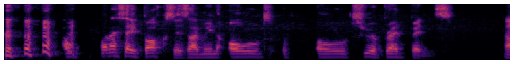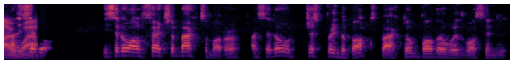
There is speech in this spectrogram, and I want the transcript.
When I say boxes, I mean old, old sewer bread bins. oh and he wow. said, "Oh," he said, "Oh, I'll fetch them back tomorrow." I said, "Oh, just bring the box back. Don't bother with what's in. it.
